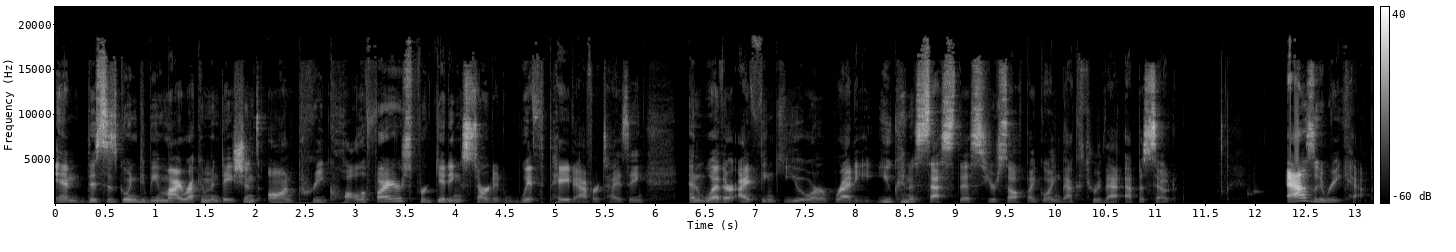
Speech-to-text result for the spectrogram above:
and this is going to be my recommendations on pre qualifiers for getting started with paid advertising and whether I think you are ready. You can assess this yourself by going back through that episode. As a recap,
